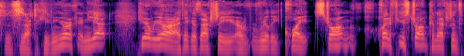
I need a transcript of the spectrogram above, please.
to Synecdoche, New York, and yet here we are. I think it's actually a really quite strong, quite a few strong connections.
